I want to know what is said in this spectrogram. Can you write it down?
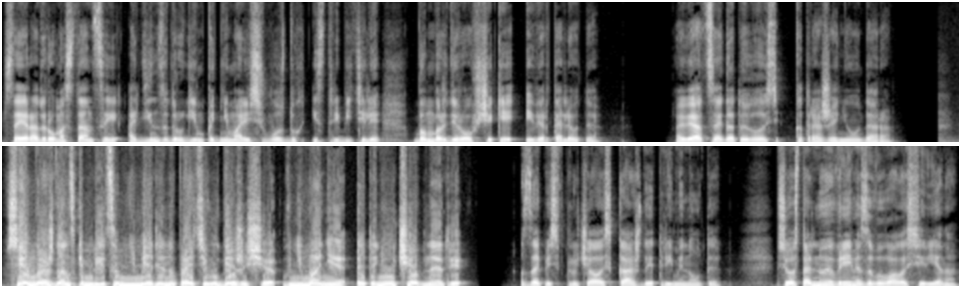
С аэродрома станции один за другим поднимались в воздух истребители, бомбардировщики и вертолеты. Авиация готовилась к отражению удара. Всем гражданским лицам немедленно пройти в убежище. Внимание, это не учебная три... Запись включалась каждые три минуты. Все остальное время завывала сирена.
